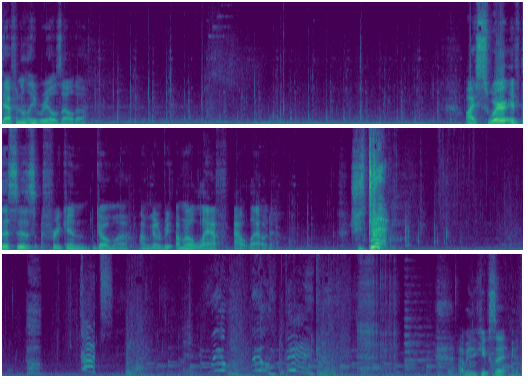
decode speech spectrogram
definitely real Zelda. I swear if this is freaking Gohma, I'm gonna be I'm gonna laugh out loud. She's dead! That's really, really big! I mean, you keep saying it.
